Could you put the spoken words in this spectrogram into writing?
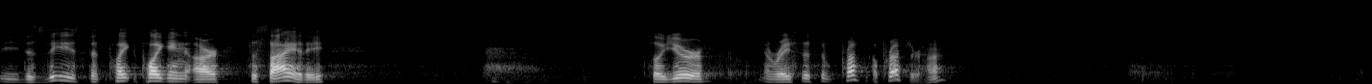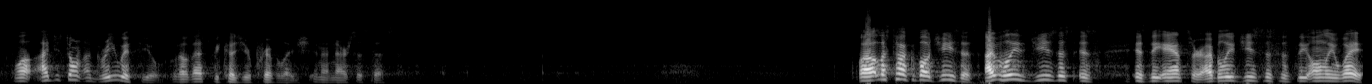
the disease that's plaguing our society. So you're a racist oppressor, huh? Well, I just don't agree with you. Well, that's because you're privileged and a narcissist. Well, let's talk about Jesus. I believe Jesus is, is the answer. I believe Jesus is the only way.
